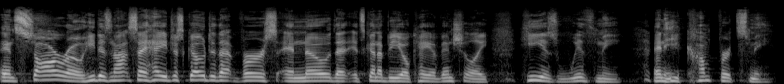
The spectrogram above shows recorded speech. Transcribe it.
and sorrow, He does not say, hey, just go to that verse and know that it's going to be okay eventually. He is with me and He comforts me.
